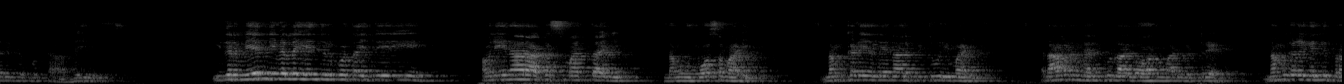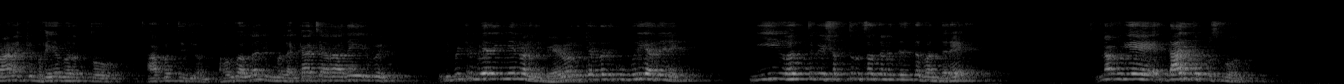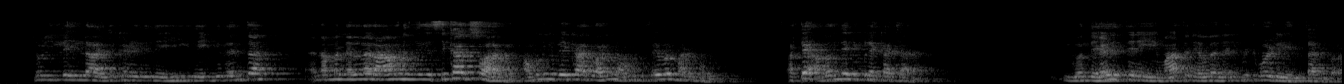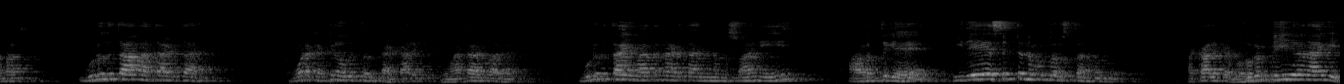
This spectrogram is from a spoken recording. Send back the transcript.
ಭಕ್ತರಿಗೆ ಕೊಟ್ಟ ಅಭಯ ಇದರ ಮೇಲೆ ನೀವೆಲ್ಲ ಏನು ತಿಳ್ಕೊತಾ ಇದ್ದೀರಿ? ಅವನೇನಾರು ಅಕಸ್ಮಾತ್ತಾಗಿ ನಮಗೆ ಮೋಸ ಮಾಡಿ, ನಮ್ಮ ಕಡೆಯಲ್ಲಿ ಏನಾರು ಪಿತೂರಿ ಮಾಡಿ ರಾವಣನಿಗೆ ಅನುಕೂಲ ಆಗೋ ಹಾಗೆ ಮಾಡಿಬಿಟ್ರೆ ನಮ್ಗಳಿಗೆ ಎಲ್ಲಿ ಪ್ರಾಣಕ್ಕೆ ಭಯ ಬರುತ್ತೋ ಆಪತ್ತಿದೆಯೋ ಅಂತ. ಹೌದಲ್ಲ, ನಿಮ್ಮ ಲೆಕ್ಕಾಚಾರ ಅದೇ ಇರಬೇಕು. ಇದು ಬಿಟ್ಟರೆ ಬೇರೆ ಇನ್ನೇನು ಅಲ್ಲ. ನೀವು ಹೇಳೋದಕ್ಕೆಲ್ಲದಕ್ಕೂ ಗುರಿ ಅದೇನೆ. ಈ ಹೊತ್ತಿಗೆ ಶತ್ರು ಸದನದಿಂದ ಬಂದರೆ ನಮಗೆ ದಾರಿ ತಪ್ಪಿಸ್ಬೋದು. ನೋಡಿ ಇಲ್ಲೇ ಇಲ್ಲ, ಈ ಕಡೆ ಇದೆ ಹೀಗಿದೆ ಹೀಗಿದೆ ಅಂತ ನಮ್ಮನ್ನೆಲ್ಲ ರಾವಣನಿಗೆ ಸಿಕ್ಕಾಕ್ಸೋ ಹಾಗೆ, ಅವನಿಗೆ ಬೇಕಾಗುವ ಹಾಗೆ ಅವನಿಗೆ ಫೇವರ್ ಮಾಡಬಹುದು ಅಷ್ಟೇ, ಅದೊಂದೇ ನಿಮ್ಮ ಲೆಕ್ಕಾಚಾರ. ಈಗ ಒಂದು ಹೇಳುತ್ತೇನೆ, ಈ ಮಾತನ್ನು ಎಲ್ಲ ನೆನಪಿಟ್ಕೊಳ್ಳಿ ಅಂತಾನೆ ಪರಮಾತ್ಮ. ಗುಡುಗುತ್ತಾ ಮಾತಾಡ್ತಾನೆ. ಮೋಡ ಕಟ್ಟಿ ಹೋಗುತ್ತಂತ ಕಾಲಕ್ಕೆ, ಈ ಮಾತಾಡುವಾಗ. ಗುಡುಗುತಾಯಿ ಮಾತನಾಡ್ತಾನೆ ನಮ್ಮ ಸ್ವಾಮಿ, ಆ ಹೊತ್ತಿಗೆ ಇದೇ ಸಿಟ್ಟನ್ನು ಮುಂದುವರಿಸ್ತಾನೆ ಮುಂದೆ. ಆ ಕಾಲಕ್ಕೆ ಬಹುಗಂಭೀರನಾಗಿ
